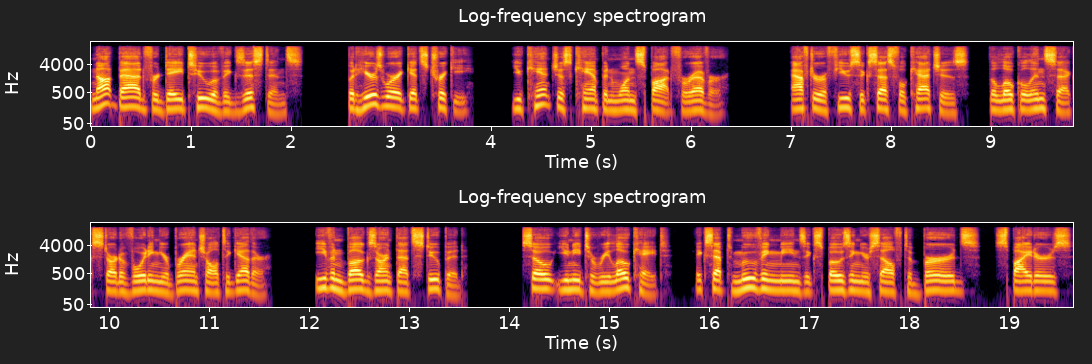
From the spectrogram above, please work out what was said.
Not bad for day two of existence, but here's where it gets tricky. You can't just camp in one spot forever. After a few successful catches, the local insects start avoiding your branch altogether. Even bugs aren't that stupid. So, you need to relocate, except moving means exposing yourself to birds, spiders,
